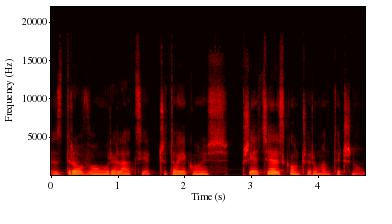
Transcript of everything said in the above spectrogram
zdrową relację, czy to jakąś przyjacielską, czy romantyczną.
